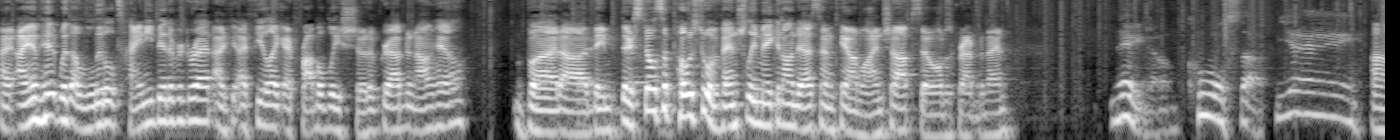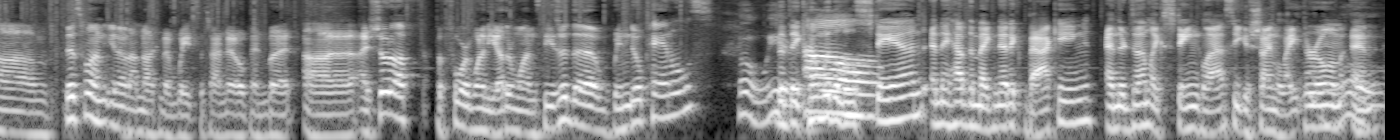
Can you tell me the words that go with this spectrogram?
I, I am hit with a little tiny bit of regret. I, I feel like I probably should have grabbed an Angel, but uh, they they're still supposed to eventually make it onto SNK Online Shop, so I'll just grab it then. There you go. Cool stuff. Yay. Um, this one, you know, I'm not going to waste the time to open, but uh, I showed off before one of the other ones. These are the window panels Oh, weird. that they come with a little Oh. stand, and they have the magnetic backing, and they're done like stained glass, so you can shine light through them, Oh. and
